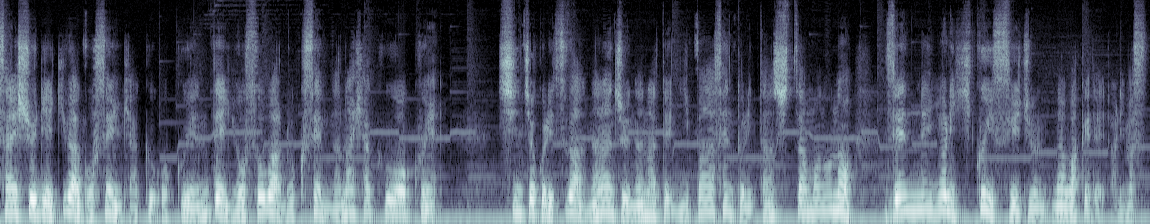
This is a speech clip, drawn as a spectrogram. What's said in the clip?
最終利益は5100億円で予想は6700億円。進捗率は77.2%に達したものの、前年より低い水準なわけであります。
